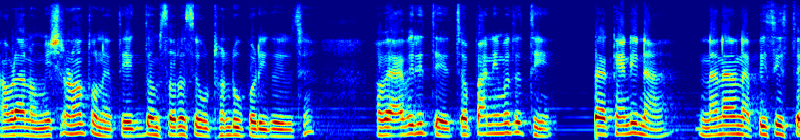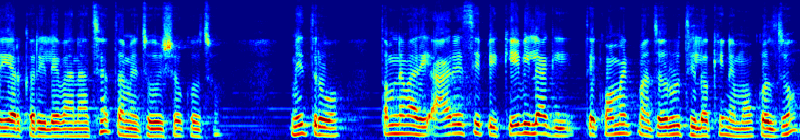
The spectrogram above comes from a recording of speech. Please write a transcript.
આવડાનું મિશ્રણ હતું ને, તે એકદમ સરસ એવું ઠંડુ પડી ગયું છે. હવે આવી રીતે ચપ્પાની મદદથી કેન્ડીના નાના નાના પીસીસ તૈયાર કરી લેવાના છે, તમે જોઈ શકો છો. મિત્રો, તમને મારી આ રેસીપી કેવી લાગી તે કોમેન્ટમાં જરૂરથી લખીને મોકલજો.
